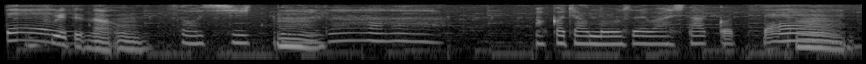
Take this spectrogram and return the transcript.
て増えてんな。うん。そしたら、うん赤ちゃんのお世話したくって、うん。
